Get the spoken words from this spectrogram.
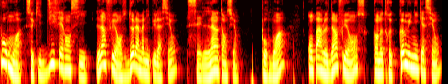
Pour moi, ce qui différencie l'influence de la manipulation, c'est l'intention. Pour moi, on parle d'influence quand notre communication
